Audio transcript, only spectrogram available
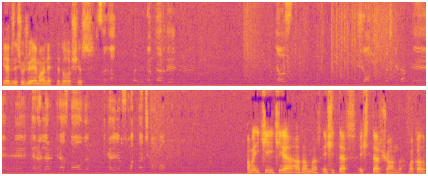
Gebze çocuğu emanetle dolaşır. Falan. Ama 2-2 ya adamlar. Eşitler. Eşitler şu anda. Bakalım.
